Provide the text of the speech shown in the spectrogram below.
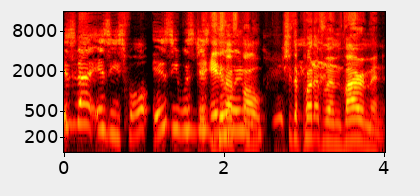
it's not Izzy's fault. Izzy was just It is doing. her fault. She's a product of her environment.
